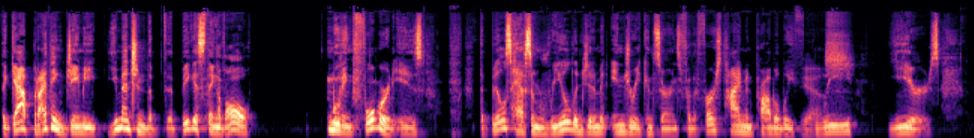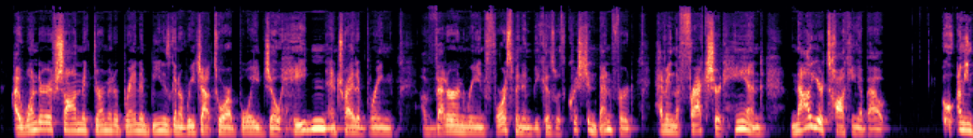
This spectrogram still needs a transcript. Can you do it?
the gap. But I think, Jamie, you mentioned the, the biggest thing of all moving forward is the Bills have some real legitimate injury concerns for the first time in probably yes. three years. I wonder if Sean McDermott or Brandon Beane is going to reach out to our boy Joe Haden and try to bring a veteran reinforcement in because with Christian Benford having the fractured hand, now you're talking about oh, I mean,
